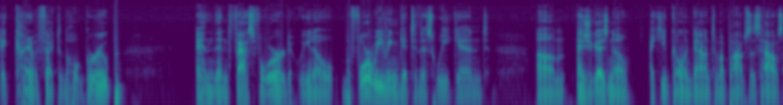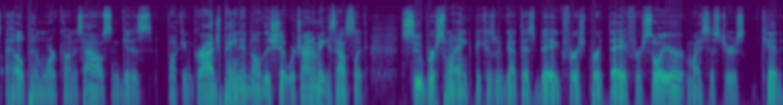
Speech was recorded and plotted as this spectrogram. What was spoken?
it kind of affected the whole group. And then, fast forward, you know, before we even get to this weekend, um, as you guys know, I keep going down to my pops' house. I help him work on his house and get his fucking garage painted and all this shit. We're trying to make his house look super swank because we've got this big first birthday for Sawyer, my sister's kid,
